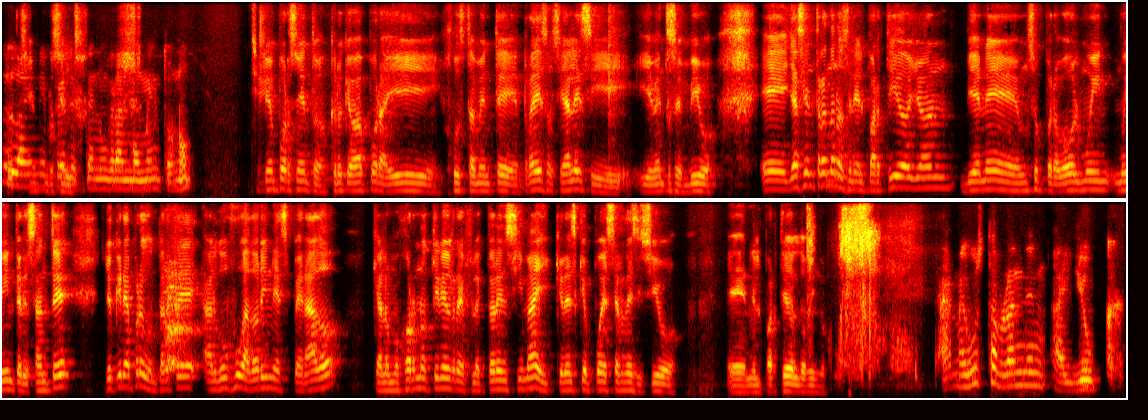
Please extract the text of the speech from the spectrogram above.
la 100%. NFL está en un gran momento, ¿no? 100%, creo que va por ahí justamente en redes sociales y, eventos en vivo. Eh, ya centrándonos en el partido, John, viene un Super Bowl muy, muy interesante. Yo quería preguntarte, ¿algún jugador inesperado que a lo mejor no tiene el reflector encima y crees que puede ser decisivo en el partido del domingo? Ah, me gusta Brandon Ayuk.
